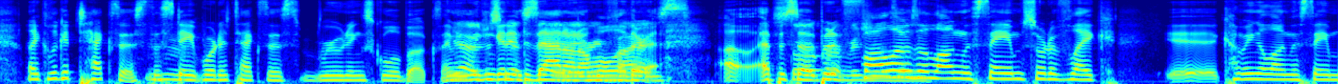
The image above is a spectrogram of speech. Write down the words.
like, look at Texas, the Mhm. State Board of Texas ruining school books. I mean, Yeah, we can get into that on a whole other uh, episode, but it follows along the same sort of like uh, coming along the same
